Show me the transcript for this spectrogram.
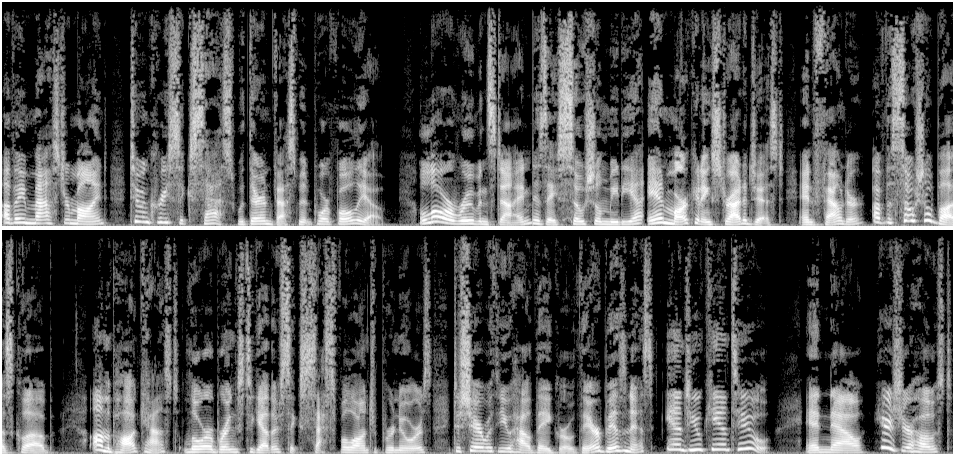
of a mastermind to increase success with their investment portfolio. Laura Rubinstein is a social media and marketing strategist and founder of the Social Buzz Club. On the podcast, Laura brings together successful entrepreneurs to share with you how they grow their business, and you can too. And now, here's your host,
